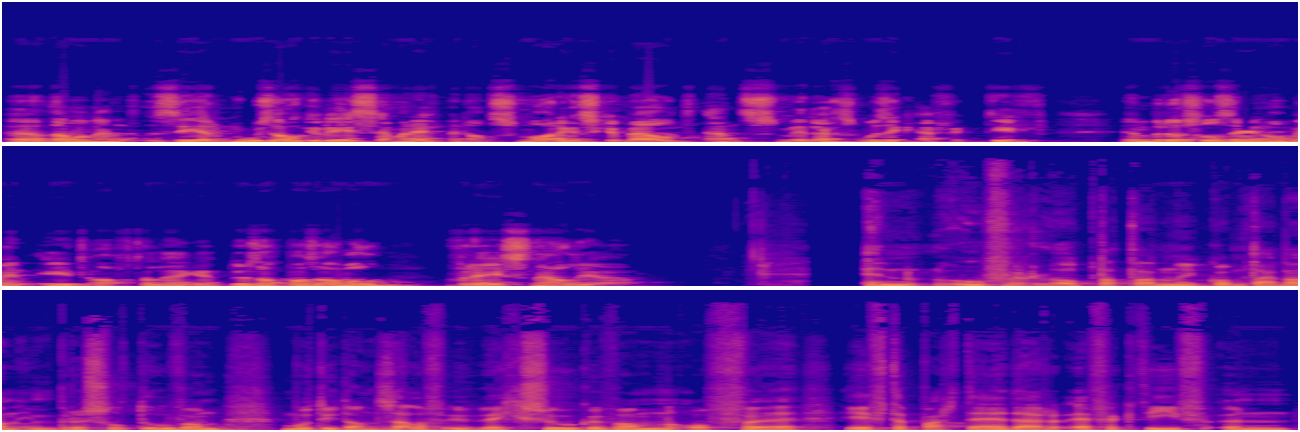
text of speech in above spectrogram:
uh, op dat moment zeer moe zou geweest zijn. Maar hij heeft mij dan s'morgens gebeld. En smiddags moest ik effectief in Brussel zijn om mijn eet af te leggen. Dus dat was allemaal vrij snel, ja. En hoe verloopt dat dan? U komt daar dan in Brussel toe van, moet u dan zelf uw weg zoeken van, of uh, heeft de partij daar effectief een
